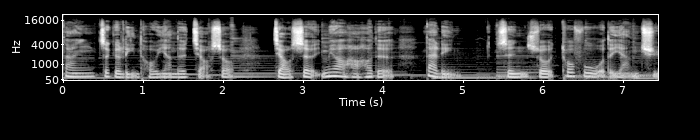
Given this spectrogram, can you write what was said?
当这个领头一样的角色，角色没有好好的。带领神所托付我的羊群，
